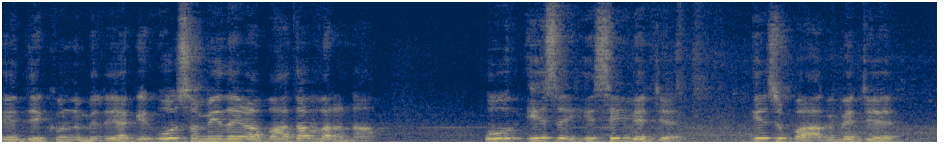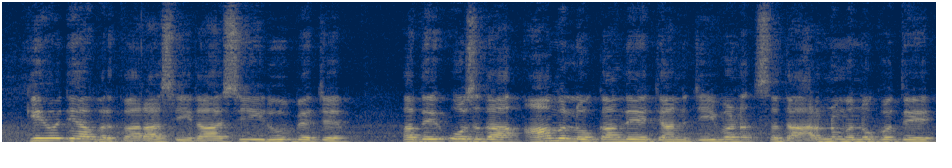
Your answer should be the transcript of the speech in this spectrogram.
ਇਹ ਦੇਖਣ ਨੂੰ ਮਿਲ ਰਿਹਾ ਕਿ ਉਸ ਸਮੇਂ ਦਾ ਜਿਹੜਾ ਵਾਤਾਵਰਣ ਆ, ਉਹ ਇਸ ਹਿੱਸੇ ਵਿੱਚ, ਇਸ ਭਾਗ ਵਿੱਚ ਕਿਹੋ ਜਿਹਾ ਵਰਤਾਰਾ ਸੀ ਰਾਸ਼ੀ ਰੂਪ ਵਿੱਚ ਅਤੇ ਉਸ ਦਾ ਆਮ ਲੋਕਾਂ ਦੇ ਜਨ ਜੀਵਨ ਸਧਾਰਨ ਮਨੁੱਖ ਤੇ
